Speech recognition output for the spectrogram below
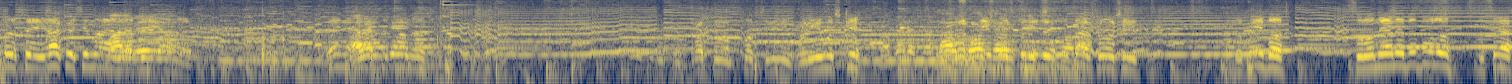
старший, як ви всі маєте? Іванович? Женя Степанович. Трохи нам хлопці мені. Трохи розповідали першого очі. До хліба солонене би було, до це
